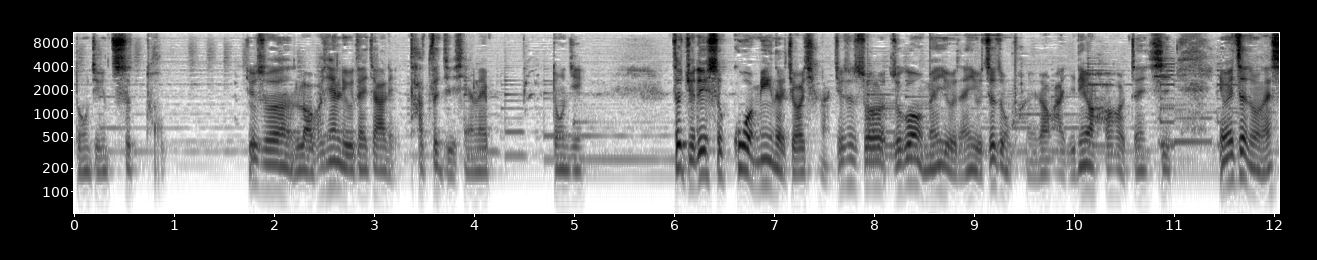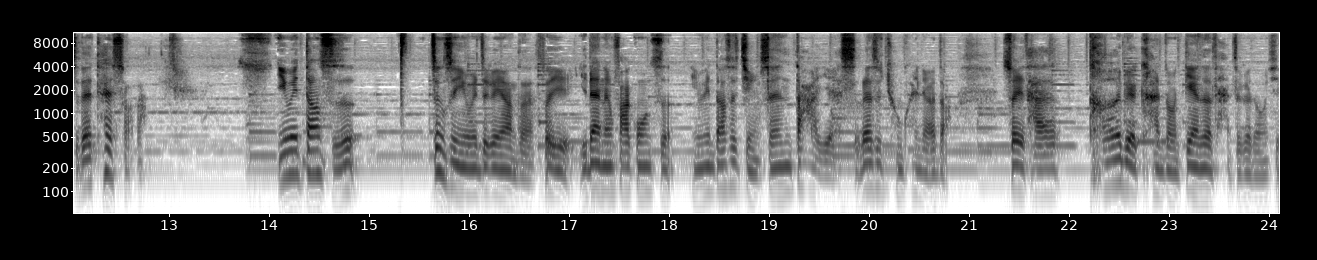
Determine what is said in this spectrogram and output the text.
东京吃土，就说老婆先留在家里，他自己先来东京，这绝对是过命的交情啊！就是说，如果我们有人有这种朋友的话，一定要好好珍惜，因为这种人实在太少了。因为当时正是因为这个样子，所以一旦能发工资，因为当时景深大也实在是穷困潦倒，所以他特别看重电热毯这个东西。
